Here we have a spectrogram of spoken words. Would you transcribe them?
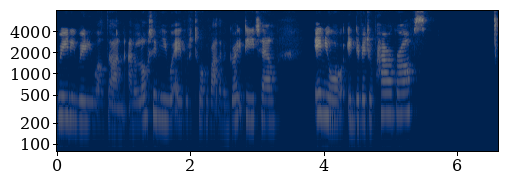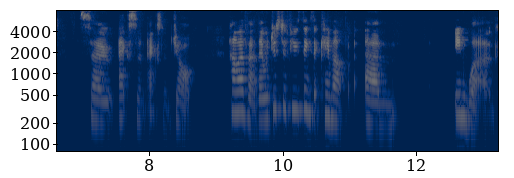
Really, really well done. And a lot of you were able to talk about them in great detail in your individual paragraphs. So, excellent, excellent job. However, there were just a few things that came up um, in work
